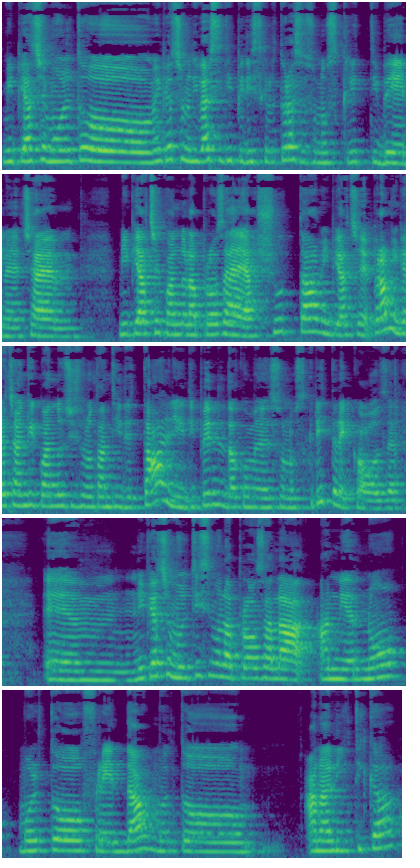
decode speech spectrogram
mi piace molto, mi piacciono diversi tipi di scrittura se sono scritti bene, cioè mi piace quando la prosa è asciutta, mi piace, però mi piace anche quando ci sono tanti dettagli, dipende da come sono scritte le cose. Ehm, mi piace moltissimo la prosa la Annie Ernaux, molto fredda, molto analitica,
